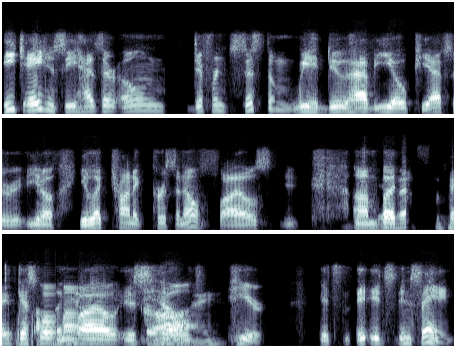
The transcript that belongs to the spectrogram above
Each agency has their own different system. We do have EOPFs or you know electronic personnel files, um, yeah, but guess what? My file is held eye. here it's it's insane.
